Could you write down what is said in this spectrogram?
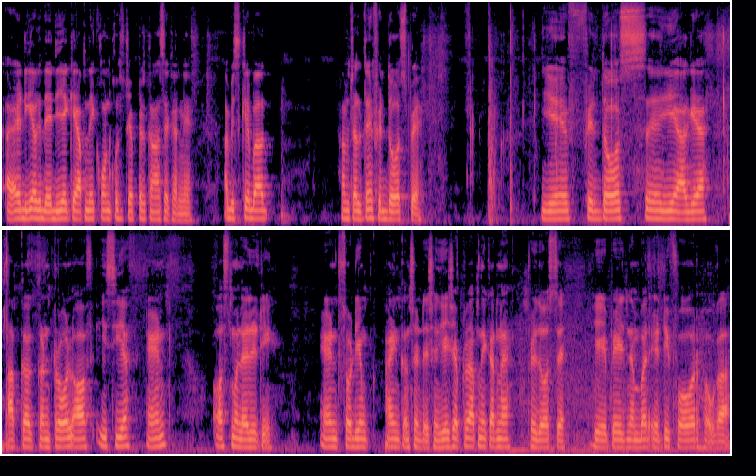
आइडिया दे दिया कि आपने कौन कौन से चैप्टर कहाँ से करने हैं। अब इसके बाद हम चलते हैं फिर दोस्त पे। ये फिर दोस्त से ये आ गया आपका control of E C F and osmolality and sodium ion concentration ये चैप्टर आपने करना है फिर दोस्त से। ये पेज नंबर एटी फोर होगा।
